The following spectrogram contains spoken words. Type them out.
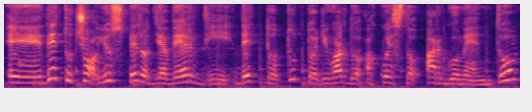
E detto ciò, io spero di avervi detto tutto riguardo a questo argomento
